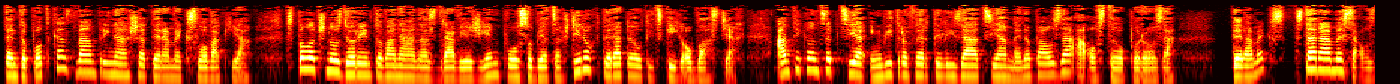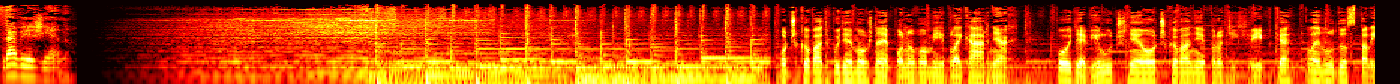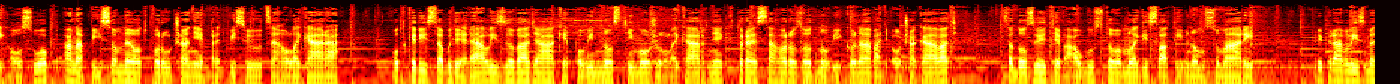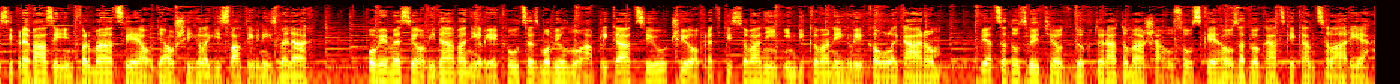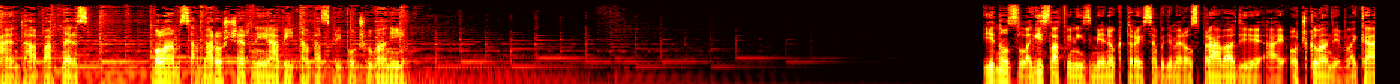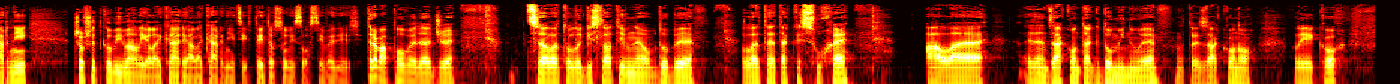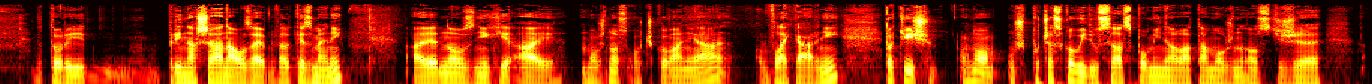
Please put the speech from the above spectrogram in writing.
Tento podcast vám prináša Teramex Slovakia, spoločnosť orientovaná na zdravie žien pôsobiaca v štyroch terapeutických oblastiach. Antikoncepcia, in vitro fertilizácia, menopauza a osteoporóza. Teramex, staráme sa o zdravie žien. Očkovať bude možné ponovom i v lekárniach. Pôjde výlučne o očkovanie proti chrípke len u dospelých osôb a na písomné odporúčanie predpisujúceho lekára. Odkedy sa bude realizovať a aké povinnosti môžu lekárne, ktoré sa ho rozhodnú vykonávať, očakávať, sa dozviete v augustovom legislatívnom sumári. Pripravili sme si pre vás informácie o ďalších legislatívnych zmenách. Povieme si o vydávaní liekov cez mobilnú aplikáciu či o predpisovaní indikovaných liekov lekárom. Viac sa dozviete od doktora Tomáša Husovského z advokátskej kancelárie H&H Partners. Volám sa Maroš Černý a vítam vás pri počúvaní. Jednou z legislatívnych zmienok, ktorej sa budeme rozprávať, je aj očkovanie v lekárni. Čo všetko by mali lekári a lekárnici v tejto súvislosti vedieť? Treba povedať, že celé to legislatívne obdobie leta je také suché, ale jeden zákon tak dominuje, to je zákon o liekoch, ktorý prináša naozaj veľké zmeny. A jednou z nich je aj možnosť očkovania v lekárni. Totiž ono, už počas covidu sa spomínala tá možnosť, že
